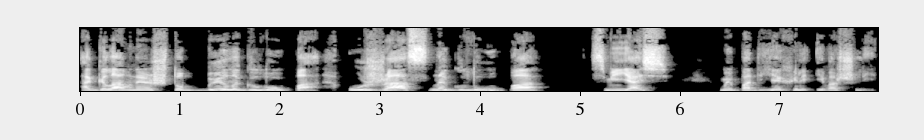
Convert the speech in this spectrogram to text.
а главное, что было глупо, ужасно глупо. Смеясь, мы подъехали и вошли.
